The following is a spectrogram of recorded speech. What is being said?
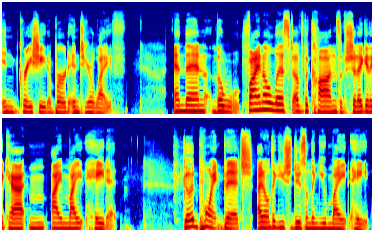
ingratiate a bird into your life. And then the final list of the cons of should I get a cat? I might hate it. Good point, bitch. I don't think you should do something you might hate.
